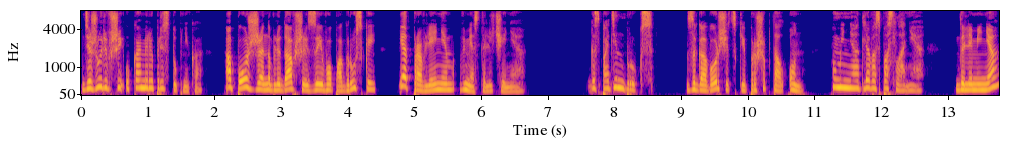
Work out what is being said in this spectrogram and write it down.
дежуривший у камеры преступника, а позже наблюдавший за его погрузкой и отправлением в место лечения. «Господин Брукс», — заговорщицки прошептал он, — «у меня для вас послание». «Для меня?»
